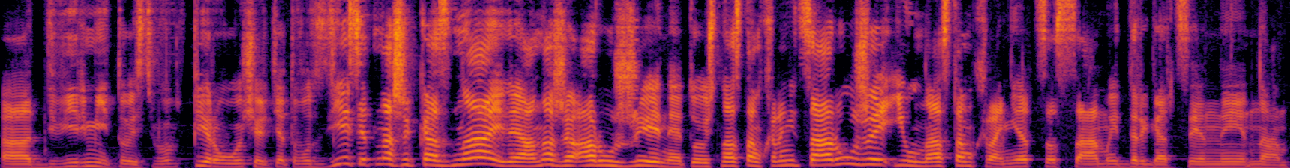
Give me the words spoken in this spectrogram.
а, дверьми. То есть, в первую очередь, это вот здесь, это наша казна, и она же оружейная. То есть, у нас там хранится оружие, и у нас там хранятся самые драгоценные нам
